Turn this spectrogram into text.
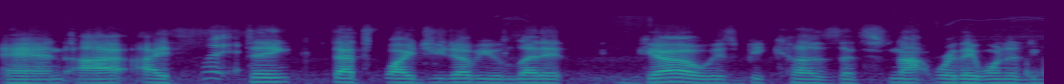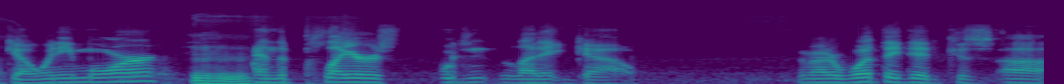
and I, I think that's why GW let it go is because that's not where they wanted to go anymore, hmm and the players wouldn't let it go, no matter what they did. Because uh,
